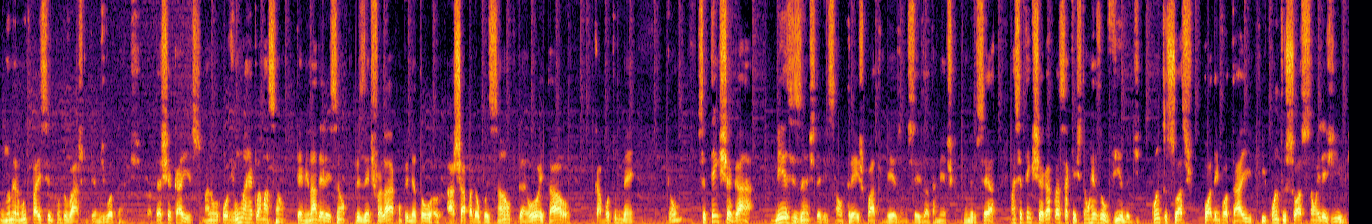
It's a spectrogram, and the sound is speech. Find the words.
um número muito parecido com o do Vasco em termos de votantes. Vou até checar isso. Mas não houve uma reclamação. Terminada a eleição, o presidente foi lá, cumprimentou a chapa da oposição, que ganhou e tal, acabou tudo bem. Então, você tem que chegar meses antes da eleição, três, quatro meses, eu não sei exatamente o número certo, mas você tem que chegar com essa questão resolvida de quantos sócios podem votar e, e quantos sócios são elegíveis.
